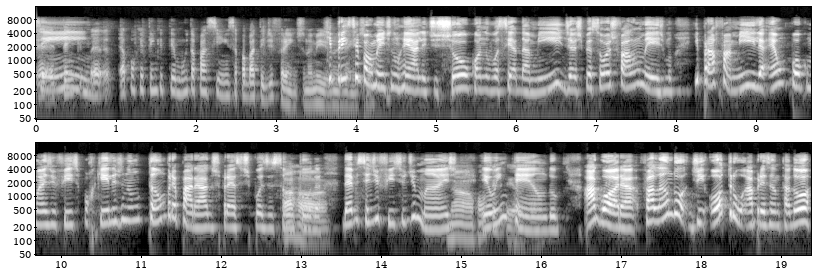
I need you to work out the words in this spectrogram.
é, tem Sim. que- é- é porque tem que ter muita paciência pra bater de frente, não é mesmo? Que gente? principalmente num reality show, quando você é da mídia, as pessoas falam mesmo. E pra família é um pouco mais difícil porque eles não estão preparados pra essa exposição Aham. toda. Deve ser difícil demais. Não, eu certeza. entendo. Agora, falando de outro apresentador,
